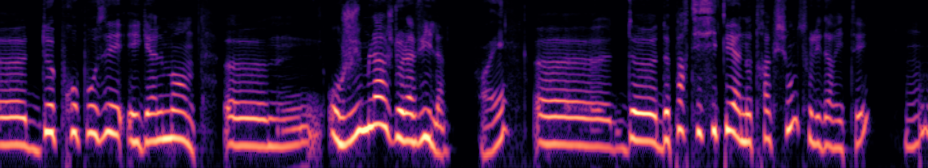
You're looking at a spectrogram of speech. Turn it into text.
euh, de proposer également euh, au jumelage de la ville de, de, participer à notre action de solidarité. Hein,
